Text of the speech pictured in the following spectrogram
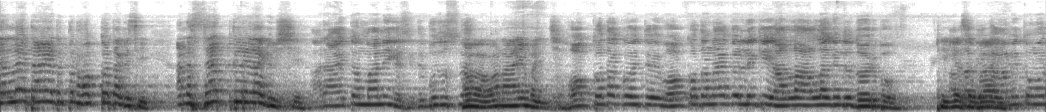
এলে তাই এতক্ষণ হক কথা গেছি আমরা সেট করে লাগিছে আরে আই তো মানি গেছি তুই বুঝছ না? হ্যাঁ অন আয় মানছি। হক কথা কইতে হইব হক কথা না করলে কি আল্লাহ আল্লাহ কিন্তু ধরবো। ঠিক আছে ভাই। আমি তোমার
